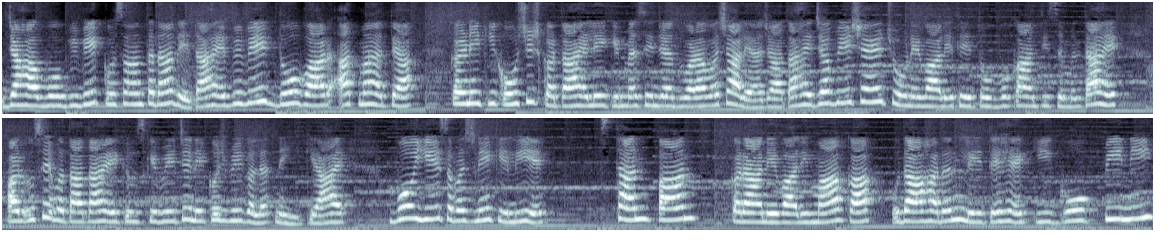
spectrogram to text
जहाँ वो विवेक को सांत्वना देता है। विवेक दो बार आत्महत्या करने की कोशिश करता है, लेकिन मैसेंजर द्वारा बचा लिया जाता है। जब वे शहर छोड़ने वाले थे तो वो कांति से मिलता है और उसे बताता है कि उसके बेटे ने कुछ भी गलत नहीं किया है। वो ये समझने के लिए स्तनपान कराने वाली माँ का उदाहरण लेते हैं कि गोपिनी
